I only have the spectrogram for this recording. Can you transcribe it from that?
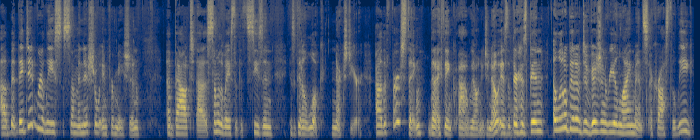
Uh, but they did release some initial information about uh, some of the ways that the season is going to look next year. Uh, the first thing that I think uh, we all need to know is that there has been a little bit of division realignments across the league,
